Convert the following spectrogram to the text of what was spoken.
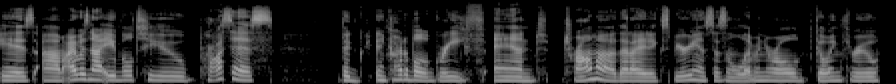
is um, I was not able to process the incredible grief and trauma that I had experienced as an 11 year old going through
